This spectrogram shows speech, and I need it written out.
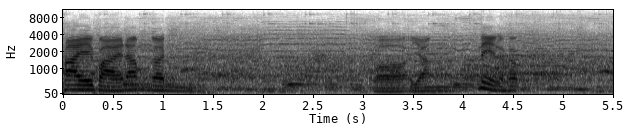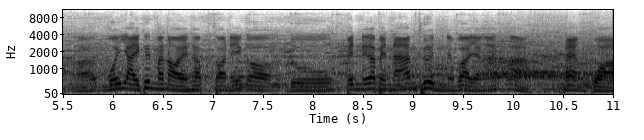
ชัยฝ่ายน้ำเงิน ก็ยังนี่แหละครับมวยใหญ่ขึ้นมาหน่อยครับ ตอนนี้ก็ดูเป็นเนื้อเป็นน้ำขึ้นว่าอย่างนั้นว่าแข้งขวา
